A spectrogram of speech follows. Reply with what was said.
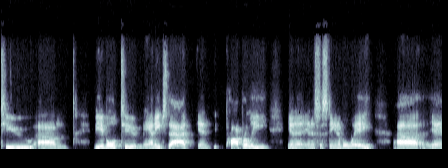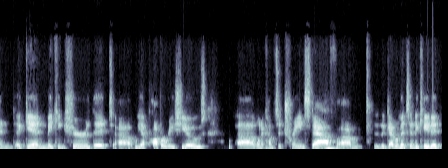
to um, be able to manage that in properly in a in a sustainable way. Uh, and again, making sure that uh, we have proper ratios uh, when it comes to trained staff. Um, the government's indicated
